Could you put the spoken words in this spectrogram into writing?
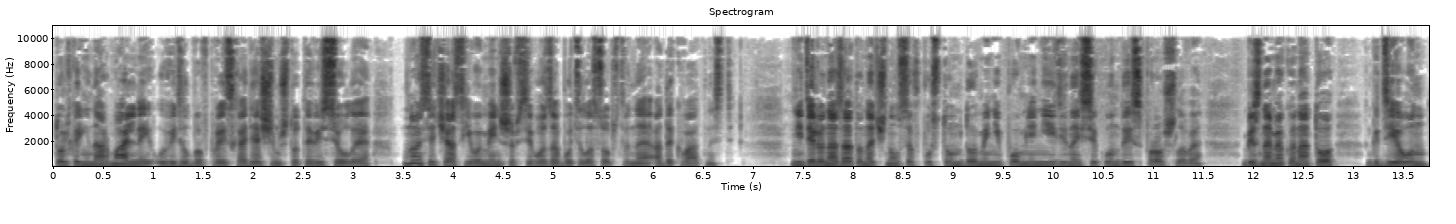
только ненормальный увидел бы в происходящем что-то веселое, но сейчас его меньше всего заботила собственная адекватность. Неделю назад он очнулся в пустом доме, не помня ни единой секунды из прошлого, без намека на то, где он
